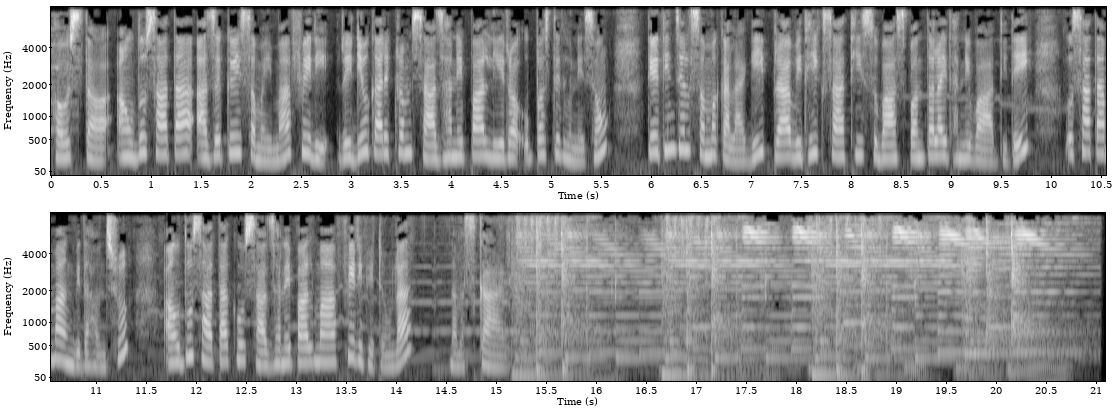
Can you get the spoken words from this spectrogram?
हौस् त आउँदो साता आजकै समयमा फेरि रेडियो कार्यक्रम साझा नेपाल लिएर उपस्थित हुनेछौ। त्यतिन्जेलसम्मका लागि प्राविधिक साथी सुभाष पन्तलाई धन्यवाद दिँदै उसातामा आङविदा हुन्छु। आउँदो साताको साझा नेपालमा फेरि भेटौंला। नमस्कार।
